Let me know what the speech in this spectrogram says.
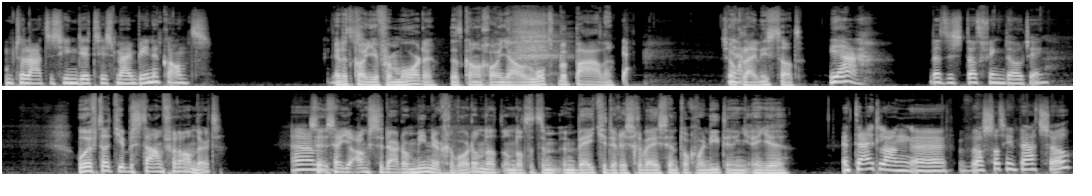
Om te laten zien, dit is mijn binnenkant. En dat kan je vermoorden. Dat kan gewoon jouw lot bepalen. Ja. Zo Ja. klein is dat. Ja, dat, is, dat vind ik doodeng. Hoe heeft dat je bestaan veranderd? Ehm, Zijn je angsten daardoor minder geworden? Omdat, omdat het een, een beetje er is geweest en toch weer niet. En, en je... Een tijd lang eh, was dat inderdaad zo.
